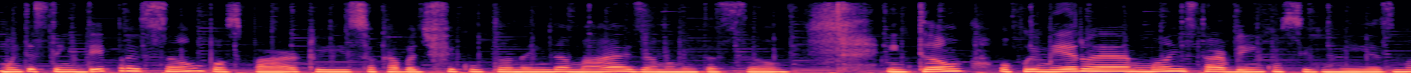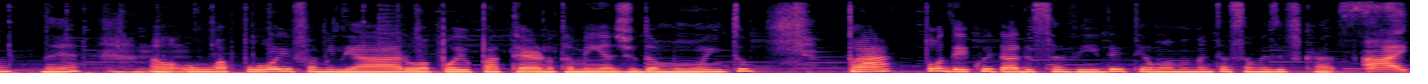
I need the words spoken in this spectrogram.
Muitas têm depressão pós-parto e isso acaba dificultando ainda mais a amamentação. Então, o primeiro é a mãe estar bem consigo mesma, né? Uhum. O apoio familiar, o apoio paterno também ajuda muito para poder cuidar dessa vida e ter uma amamentação mais eficaz. Ai,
